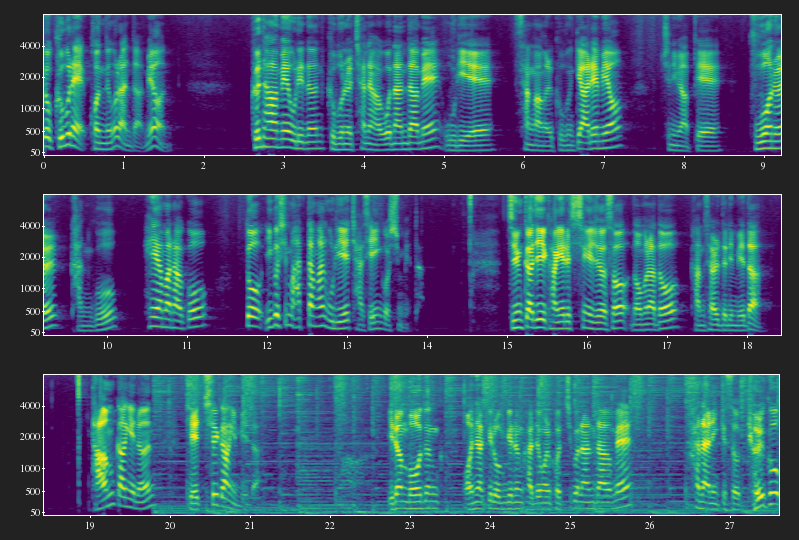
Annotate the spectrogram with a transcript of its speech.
또 그분의 권능을 안다면 그 다음에 우리는 그분을 찬양하고 난 다음에 우리의 상황을 그분께 아뢰며 주님 앞에 구원을 간구해야만 하고 또 이것이 마땅한 우리의 자세인 것입니다. 지금까지 강의를 시청해 주셔서 너무나도 감사를 드립니다. 다음 강의는 제7강입니다. 이런 모든 언약기를 옮기는 과정을 거치고 난 다음에 하나님께서 결국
